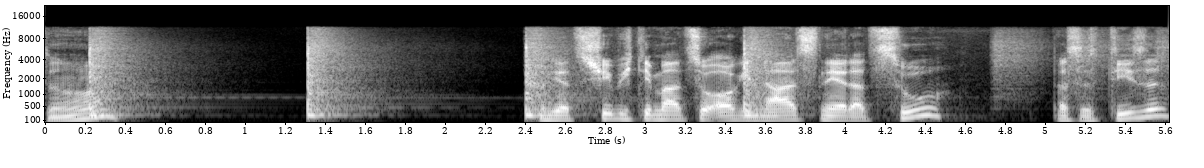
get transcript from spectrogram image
So. Und jetzt schiebe ich die mal zur Original-Snare dazu. Das ist diese.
